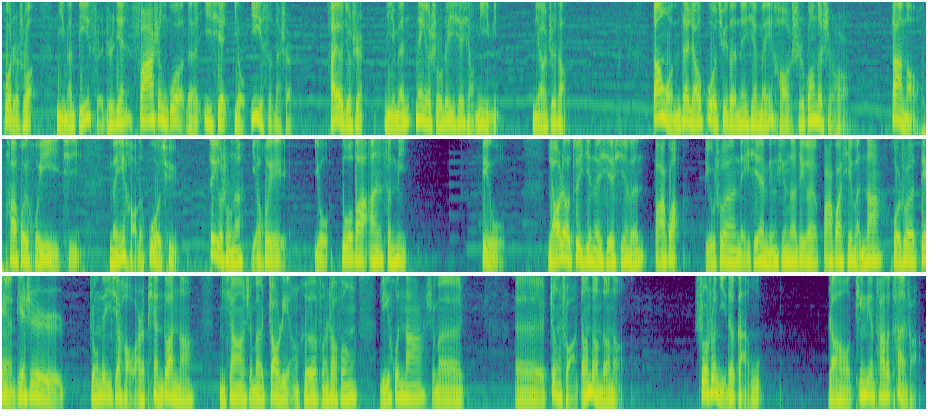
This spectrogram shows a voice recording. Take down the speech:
或者说你们彼此之间发生过的一些有意思的事儿，还有就是你们那个时候的一些小秘密，你要知道。当我们在聊过去的那些美好时光的时候，大脑它会回忆起美好的过去，这个时候呢也会有多巴胺分泌。第五，聊聊最近的一些新闻八卦，比如说哪些明星的这个八卦新闻呐，或者说电影电视中的一些好玩的片段呐。你像什么赵丽颖和冯绍峰离婚呐，什么呃郑爽等等等等，说说你的感悟。然后听听他的看法，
